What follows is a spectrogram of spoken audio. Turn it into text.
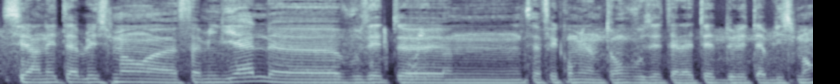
C'est un établissement euh, familial. Euh, vous êtes, ça fait combien de temps que vous êtes à la tête de l'établissement?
